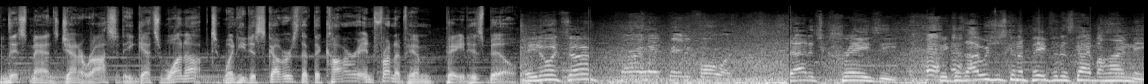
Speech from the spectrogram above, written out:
This man's generosity gets one upped when he discovers that the car in front of him paid his bill. How you doing, sir? Car ahead, paid it forward. That is crazy. because I was just gonna pay for this guy behind me.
